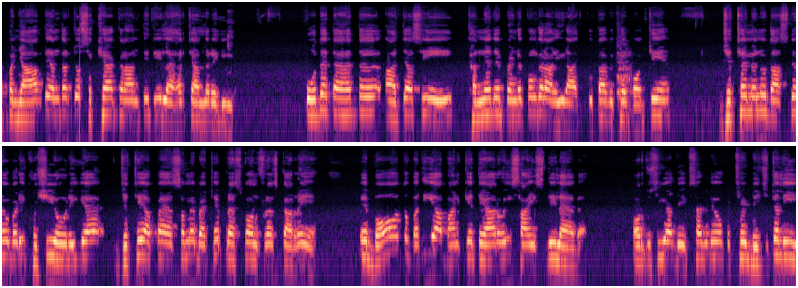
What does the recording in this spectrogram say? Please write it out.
ਪੰਜਾਬ ਦੇ ਅੰਦਰ ਜੋ ਸਿੱਖਿਆ ਕ੍ਰਾਂਤੀ ਦੀ ਲਹਿਰ ਚੱਲ ਰਹੀ ਹੈ, ਉਹਦੇ ਤਹਿਤ ਅੱਜ ਅਸੀਂ ਖੰਨੇ ਦੇ ਪਿੰਡ ਘੁੰਗਰਾਲੀ ਰਾਜਪੂਤਾ ਵਿਖੇ ਪਹੁੰਚੇ ਹਾਂ, ਜਿੱਥੇ ਮੈਨੂੰ ਦੱਸਦੇ ਹੋ ਬੜੀ ਖੁਸ਼ੀ ਹੋ ਰਹੀ ਹੈ, ਜਿੱਥੇ ਆਪਾਂ ਇਸ ਸਮੇਂ ਬੈਠੇ ਪ੍ਰੈਸ ਕਾਨਫਰੰਸ ਕਰ ਰਹੇ ਹਾਂ। ਇਹ ਬਹੁਤ ਵਧੀਆ ਬਣ ਕੇ ਤਿਆਰ ਹੋਈ ਸਾਇੰਸ ਦੀ ਲੈਬ ਹੈ। ਔਰ ਤੁਸੀਂ ਆ ਦੇਖ ਸਕਦੇ ਹੋ ਪਿੱਛੇ ਡਿਜੀਟਲੀ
